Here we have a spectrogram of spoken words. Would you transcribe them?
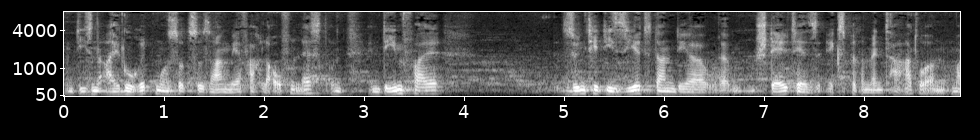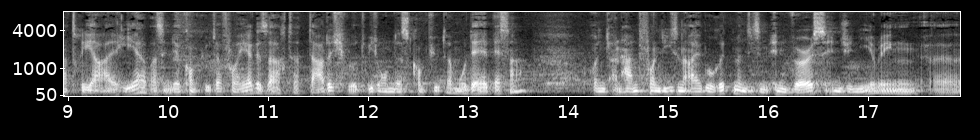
und diesen Algorithmus sozusagen mehrfach laufen lässt. Und in dem Fall synthetisiert dann der oder stellt der Experimentator Material her, was in der Computer vorhergesagt hat. Dadurch wird wiederum das Computermodell besser. Und anhand von diesen Algorithmen, diesem Inverse Engineering, äh,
